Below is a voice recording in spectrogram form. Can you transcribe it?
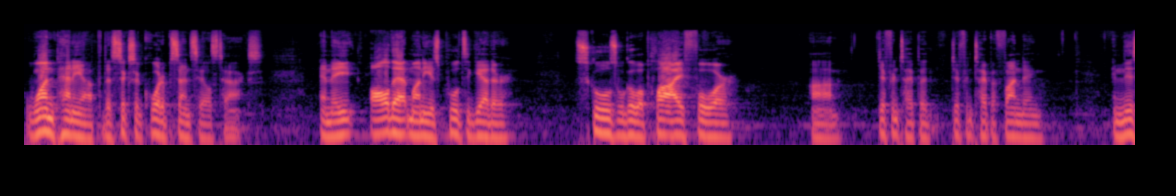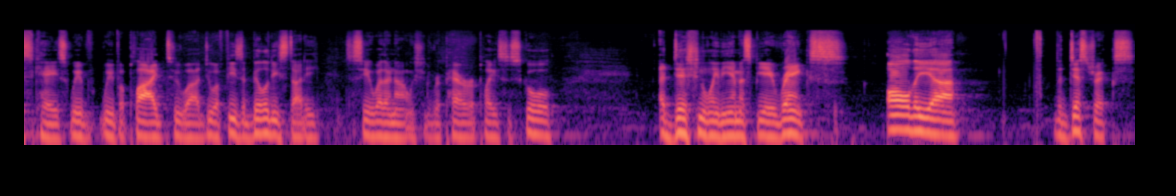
one penny off of the six and a quarter percent sales tax. And they, all that money is pooled together. Schools will go apply for um, different type of different type of funding. In this case, we've we've applied to uh, do a feasibility study to see whether or not we should repair or replace a school. Additionally, the MSBA ranks all the uh, the districts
